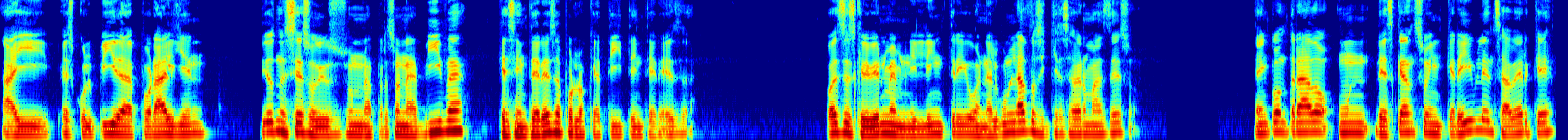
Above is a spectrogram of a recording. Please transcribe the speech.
ahí esculpida por alguien, Dios no es eso, Dios es una persona viva que se interesa por lo que a ti te interesa. Puedes escribirme en mi Linktree o en algún lado si quieres saber más de eso. He encontrado un descanso increíble en saber que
